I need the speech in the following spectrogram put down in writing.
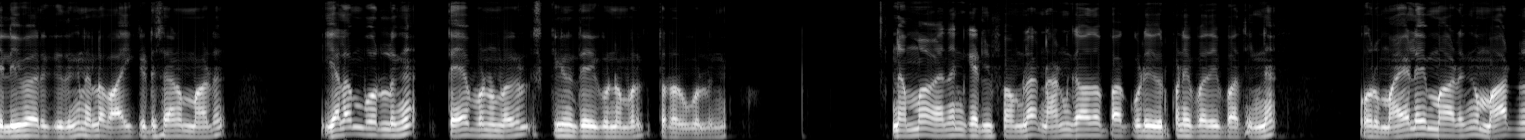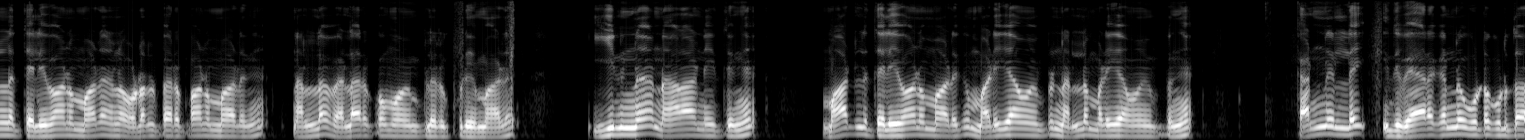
தெளிவாக இருக்குதுங்க. நல்ல வாய் மாடு. இளம் பொருளுங்க. தேவைப்படுபவர்கள் ஸ்கிரீன் தேவைக்கும் நம்பருக்கு தொடர்பு கொள்ளுங்க. நம்ம வேதன் கேட்டில் ஃபார்மில் நான்காவது பார்க்கக்கூடிய விற்பனை பதிவு பார்த்திங்கன்னா ஒரு மயிலை மாடுங்க. மாடு நல்ல தெளிவான மாடு நல்ல உடல் பிறப்பான மாடுங்க. நல்லா வெள்ளரக்கம் அமைப்பில் இருக்கக்கூடிய மாடு. ஈனுனா நாலா நீத்துங்க. மாட்டில் தெளிவான மாடுங்க மடிகா அமைப்பு நல்ல மடிகா அமைப்புங்க. கண் இல்லை. இது வேறு கன்று ஊட்ட கொடுத்தா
